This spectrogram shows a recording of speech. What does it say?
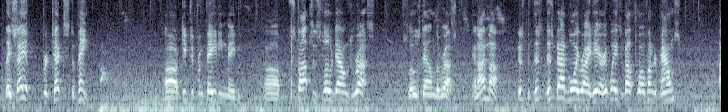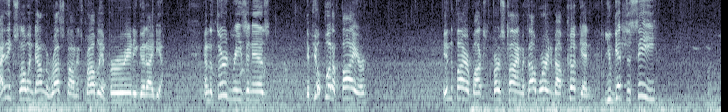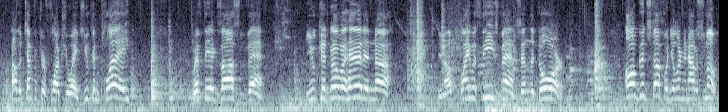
they say it protects the paint, uh, keeps it from fading maybe, uh, stops and slows down rust, slows down the rust. And I'm uh, this this this bad boy right here. It weighs about 1,200 pounds. I think slowing down the rust on it's probably a pretty good idea. And the third reason is if you'll put a fire in the firebox the first time without worrying about cooking, you get to see how the temperature fluctuates. You can play with the exhaust vent. You could go ahead and, uh, you know, play with these vents and the door. All good stuff when you're learning how to smoke.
